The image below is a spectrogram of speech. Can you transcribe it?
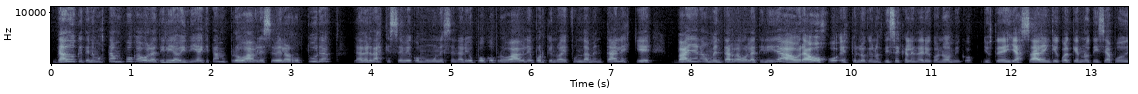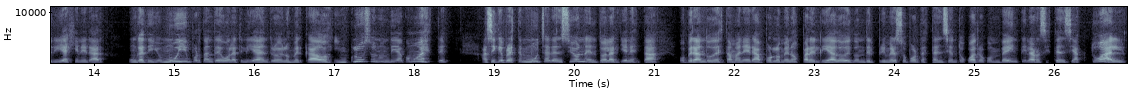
dado que tenemos tan poca volatilidad hoy día y que tan probable se ve la ruptura, la verdad es que se ve como un escenario poco probable porque no hay fundamentales que vayan a aumentar la volatilidad. Ahora, ojo, esto es lo que nos dice el calendario económico y ustedes ya saben que cualquier noticia podría generar un gatillo muy importante de volatilidad dentro de los mercados, incluso en un día como este. Así que presten mucha atención, el dólar yen está operando de esta manera, por lo menos para el día de hoy, donde el primer soporte está en 104,20 y la resistencia actual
